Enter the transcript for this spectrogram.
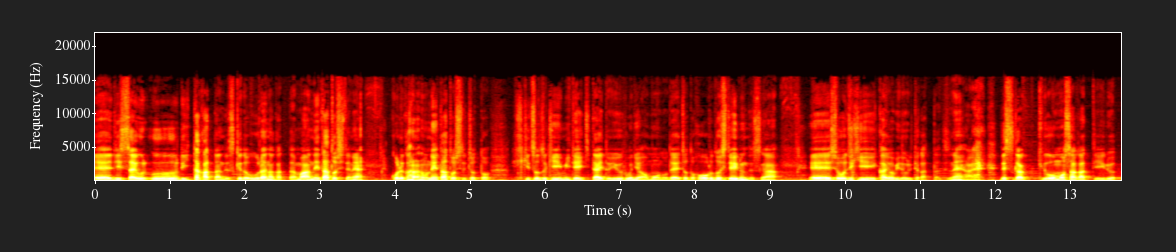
えー、実際売りたかったんですけど、売らなかった。まあネタとしてね、これからのネタとしてちょっと引き続き見ていきたいというふうには思うので、ちょっとホールドしているんですが、えー、正直火曜日で売りたかったですね。はい。ですが、今日も下がっている。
